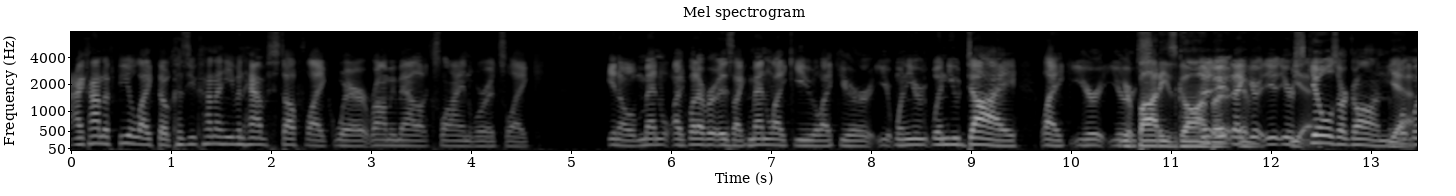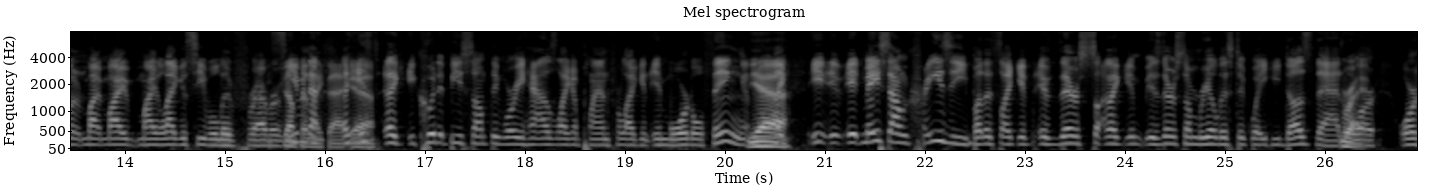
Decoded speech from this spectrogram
I kind of feel like though because you kind of even have stuff like where Rami Malek's line where it's like you know men like whatever it is like men like you like you're, you're when you when you die like your your Your body's gone, uh, but like if- your, your yeah. skills are gone. Yeah. But my, my my legacy will live forever. Something Even like that, yeah. is- like, it could it be something where he has like a plan for like an immortal thing? Yeah. Like it, it, may sound crazy, but it's like if if there's so, like is there some realistic way he does that, Right. or or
